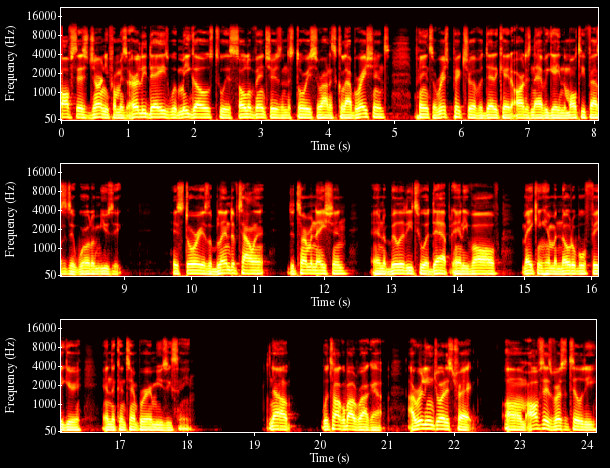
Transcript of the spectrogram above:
Offset's journey from his early days with Migos to his solo ventures and the stories surrounding his collaborations paints a rich picture of a dedicated artist navigating the multifaceted world of music. His story is a blend of talent, determination, and ability to adapt and evolve, making him a notable figure in the contemporary music scene. Now, we'll talk about Rock Out. I really enjoyed this track. Um, Offset's versatility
